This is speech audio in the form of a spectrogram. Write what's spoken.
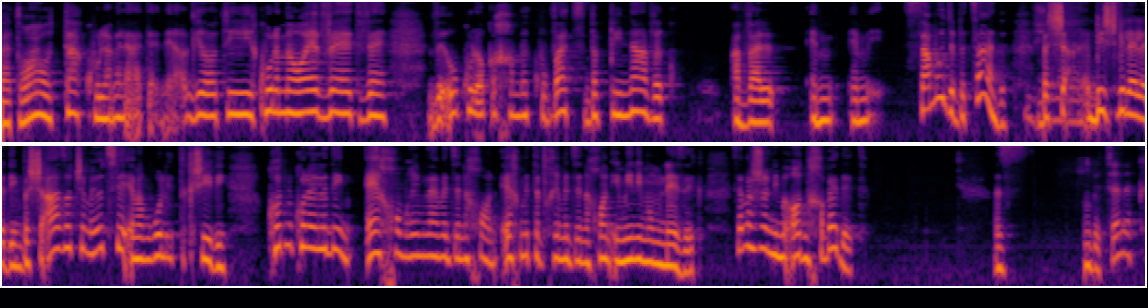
ואת רואה אותה כולה מלאת אנרגיות, היא כולה מאוהבת, ו, והוא כולו ככה מכווץ בפינה, ו... אבל הם, הם שמו את זה בצד, בשביל בש... הילדים. בשביל הילדים. בשעה הזאת שהם היו אצלי, הם אמרו לי, תקשיבי, קודם כל הילדים, איך אומרים להם את זה נכון, איך מתווכים את זה נכון עם מינימום נזק. זה משהו שאני מאוד מכבדת. אז בצדק,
